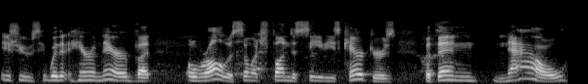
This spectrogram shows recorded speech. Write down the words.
issues with it here and there, but overall it was so much fun to see these characters. But then now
